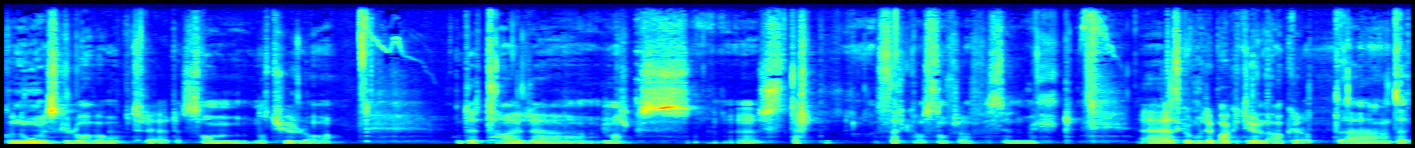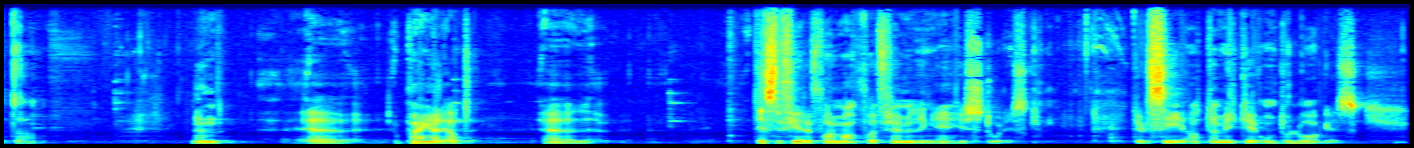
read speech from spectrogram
Økonomiske lover opptrer som naturlover. Og det tar uh, Marx uh, sterk, sterk avstand fra, for å si det mildt. Eh, jeg skal komme tilbake til akkurat uh, dette. Men uh, poenget er at disse fire formene for fremmeding er historisk. Vil si at de ikke er ontologiske.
